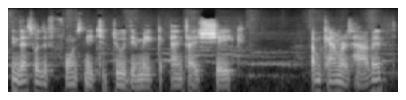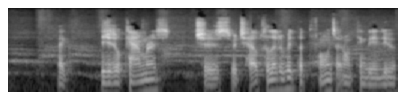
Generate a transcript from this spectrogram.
I think that's what the phones need to do, they make anti-shake. Some cameras have it, like digital cameras, which, is, which helps a little bit, but phones I don't think they do.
